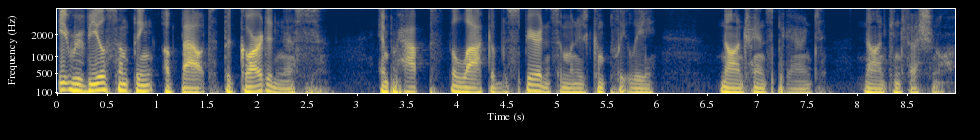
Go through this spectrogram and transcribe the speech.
it reveals something about the guardedness and perhaps the lack of the spirit in someone who's completely non transparent, non confessional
